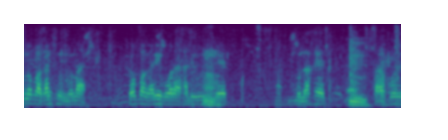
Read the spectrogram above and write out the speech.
বাগান। শুনলো না সব বাগানই ভরা খালি হুম। মূলা হুম তারপরে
